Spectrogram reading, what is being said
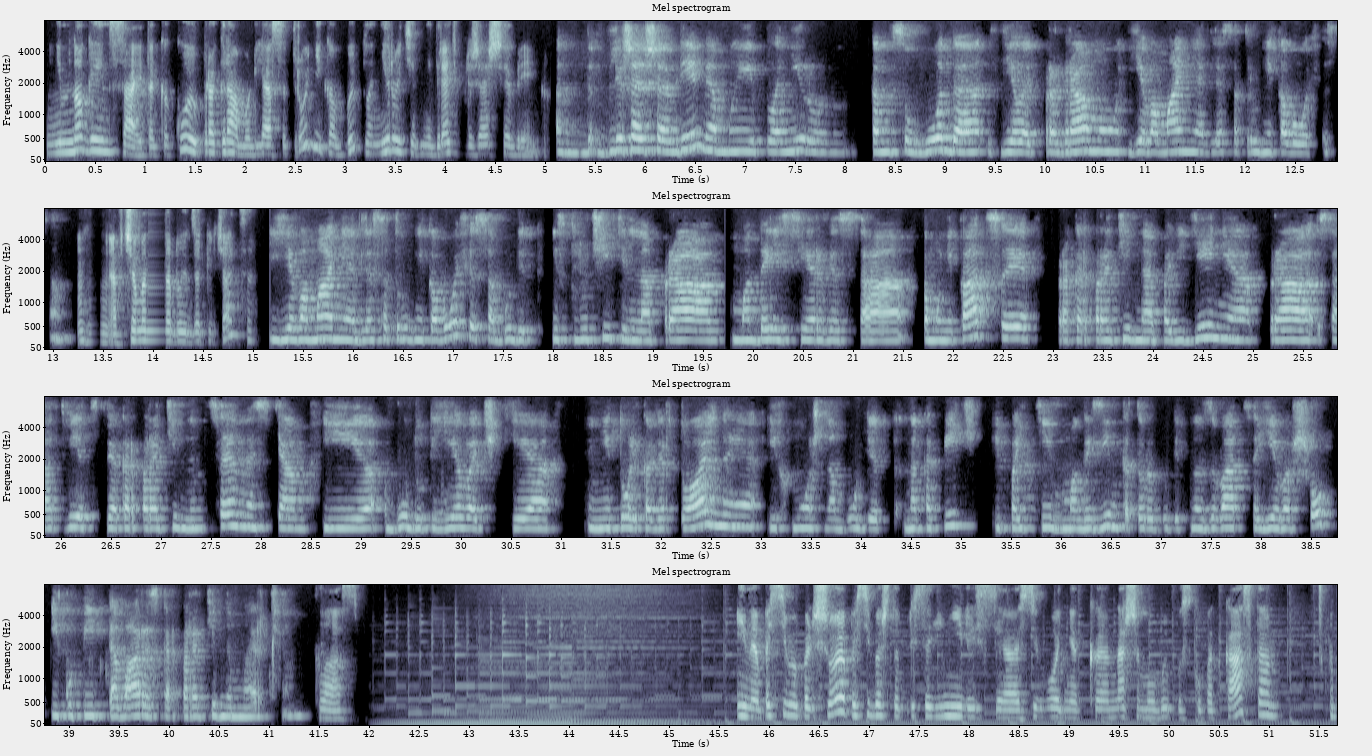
Немного инсайта. Какую программу для сотрудников вы планируете внедрять в ближайшее время? В ближайшее время мы планируем к концу года сделать программу Евомания для сотрудников офиса. А в чем она будет заключаться? Евомания для сотрудников офиса будет исключительно про модель сервиса коммуникации, про корпоративное поведение, про соответствие корпоративным ценностям. И будут девочки не только виртуальные, их можно будет накопить и пойти в магазин, который будет называться Ева Шоп и купить товары с корпоративным мерчем. Класс. Инна, спасибо большое, спасибо, что присоединились э, сегодня к нашему выпуску подкаста.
